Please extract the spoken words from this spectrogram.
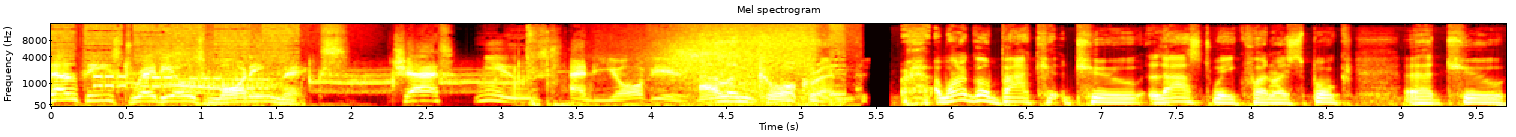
Southeast Radio's morning mix. Chat, news, and your views. Alan Corcoran. I want to go back to last week when I spoke uh, to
